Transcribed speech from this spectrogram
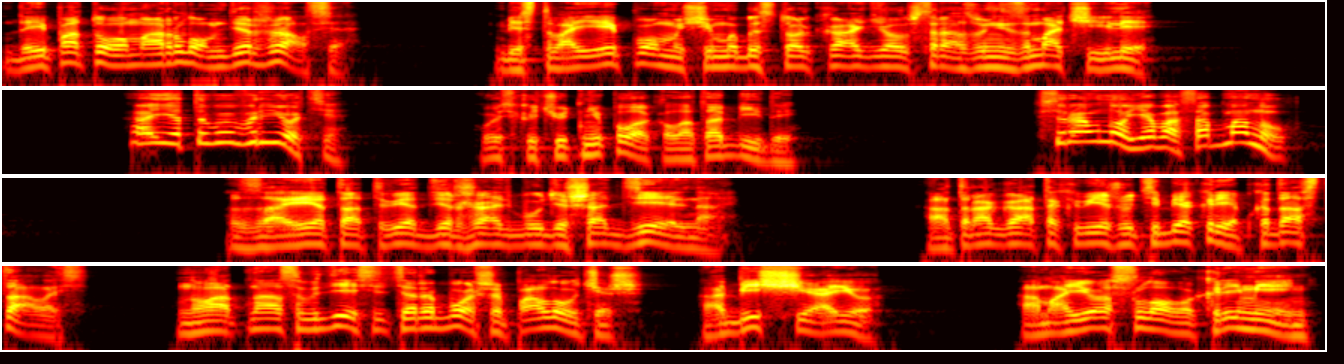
Да и потом орлом держался. Без твоей помощи мы бы столько агилов сразу не замочили. А это вы врете. Оська чуть не плакал от обиды. Все равно я вас обманул. За это ответ держать будешь отдельно. От рогатых, вижу, тебе крепко досталось. Но от нас в десятеро больше получишь. Обещаю. А мое слово кремень.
